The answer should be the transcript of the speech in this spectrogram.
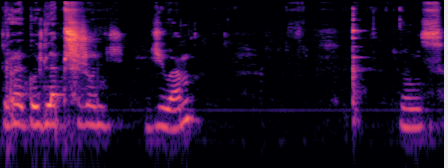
trochę go źle przyrządziłem, więc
